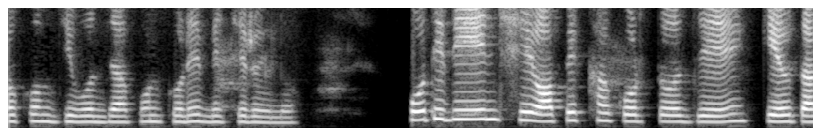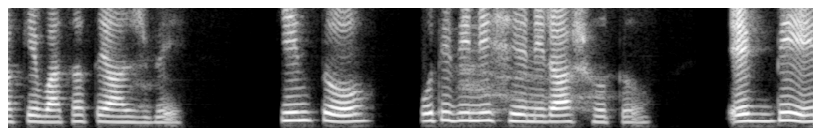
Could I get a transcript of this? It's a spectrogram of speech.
রকম জীবনযাপন করে বেঁচে রইল। প্রতিদিন সে অপেক্ষা করত যে কেউ তাকে বাঁচাতে আসবে, কিন্তু প্রতিদিনই সে নিরাশ হতো। একদিন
